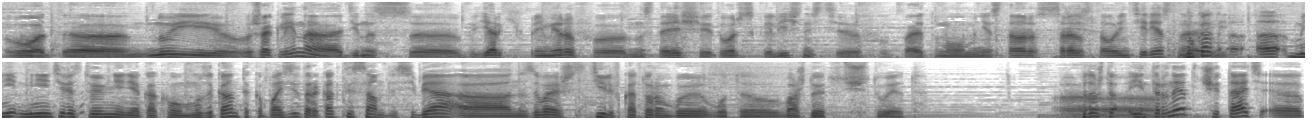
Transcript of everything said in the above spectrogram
Вот. э, Ну и Жаклина один из э, ярких примеров э, настоящей творческой личности, поэтому мне стало, сразу стало интересно. Ну как, и- э, мне, мне интересно твое мнение как музыканта, композитора, как ты сам для себя а, называешь стиль, в котором вы вот э, ваш дуэт существует? Потому что э, интернет читать э,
